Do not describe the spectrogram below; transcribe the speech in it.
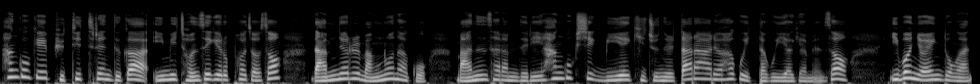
한국의 뷰티 트렌드가 이미 전 세계로 퍼져서 남녀를 막론하고 많은 사람들이 한국식 미의 기준을 따라하려 하고 있다고 이야기하면서 이번 여행 동안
